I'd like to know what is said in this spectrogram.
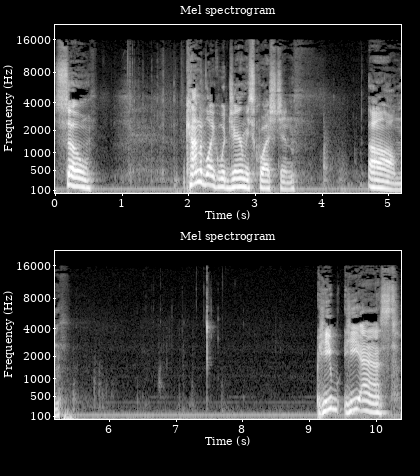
So, kind of like what Jeremy's question, um, he he asked,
